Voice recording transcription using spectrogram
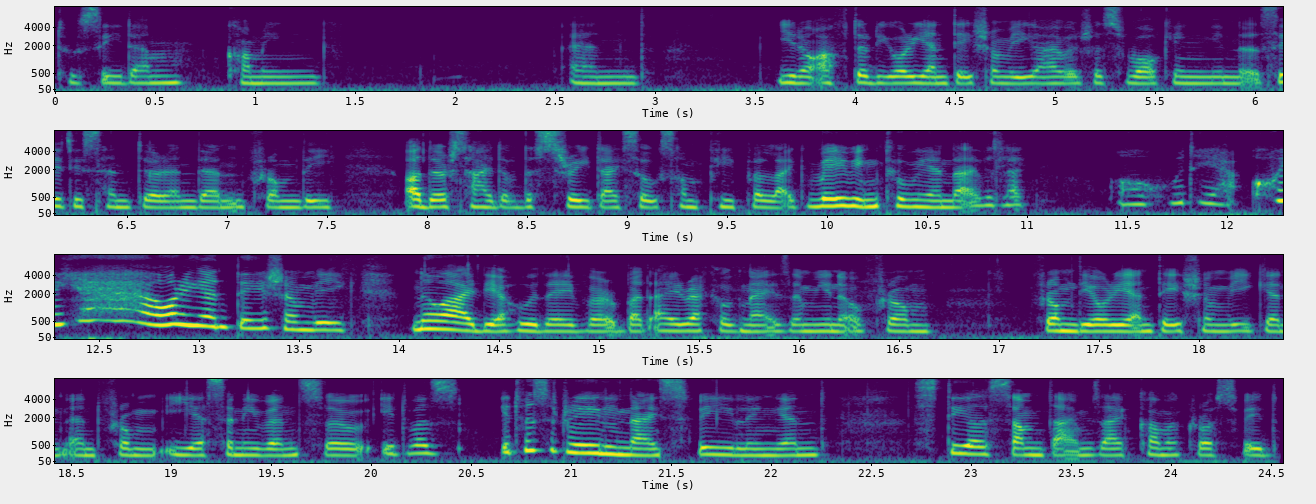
to see them coming and you know, after the orientation week, I was just walking in the city center, and then from the other side of the street, I saw some people like waving to me, and I was like, "Oh, who they are? Oh yeah, orientation week." No idea who they were, but I recognize them, you know, from from the orientation week and, and from ESN events. So it was it was a really nice feeling, and still sometimes I come across with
